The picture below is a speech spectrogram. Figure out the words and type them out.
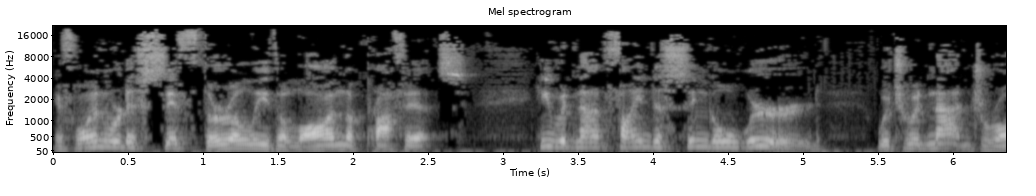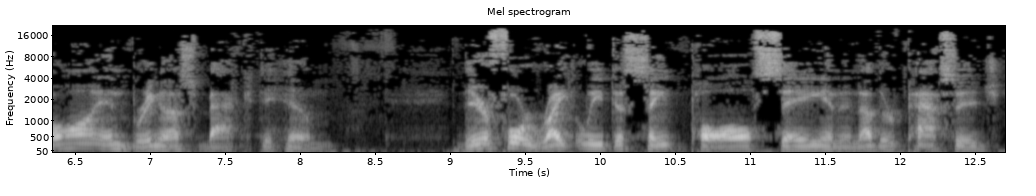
If one were to sift thoroughly the law and the prophets, he would not find a single word which would not draw and bring us back to him. Therefore, rightly does St. Paul say in another passage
